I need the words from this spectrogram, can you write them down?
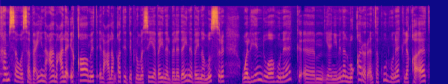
75 عام على إقامة العلاقات الدبلوماسية بين البلدين بين مصر والهند. وهناك يعني من المقرر أن تكون هناك لقاءات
